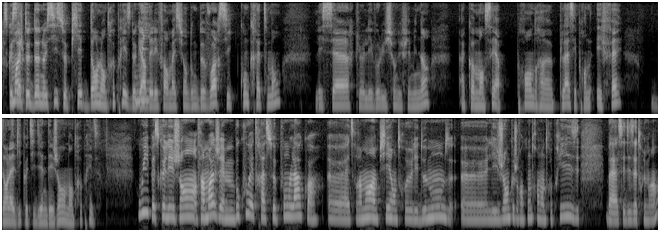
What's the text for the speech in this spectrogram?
Parce que ça te donne aussi ce pied dans l'entreprise de garder les formations, donc de voir si concrètement les cercles, l'évolution du féminin a commencé à prendre place et prendre effet dans la vie quotidienne des gens en entreprise. Oui, parce que les gens, enfin moi j'aime beaucoup être à ce pont-là, quoi, euh, être vraiment un pied entre les deux mondes. Euh, les gens que je rencontre en entreprise, bah, c'est des êtres humains.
